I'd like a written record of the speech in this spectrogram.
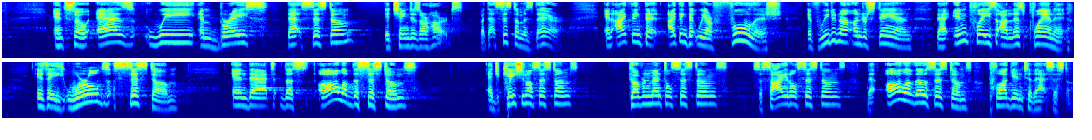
And so, as we embrace that system, it changes our hearts. But that system is there. And I think that, I think that we are foolish if we do not understand that in place on this planet is a world's system and that the, all of the systems, educational systems, governmental systems, societal systems, that all of those systems plug into that system.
